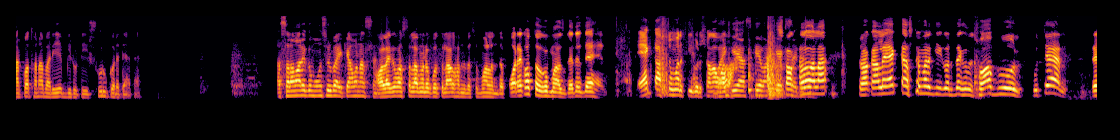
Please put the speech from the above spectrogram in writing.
আর কথা না বাড়িয়ে ভিডিওটি শুরু করে দেওয়া যাক। আসসালামু আলাইকুম মনসুর ভাই কেমন আছেন? ওয়ালাইকুম আসসালাম রহমতুল্লাহ আলহামদুলিল্লাহ সুবহানাল্লাহ। পরে কত মাছ গাইতে দেখেন এক কাস্টমার কি করে সকালবেলা? কি আজকে অনেক সকালবেলা সকালে এক কাস্টমার কি করে দেখুন সব রুল বুঝছেন? রে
